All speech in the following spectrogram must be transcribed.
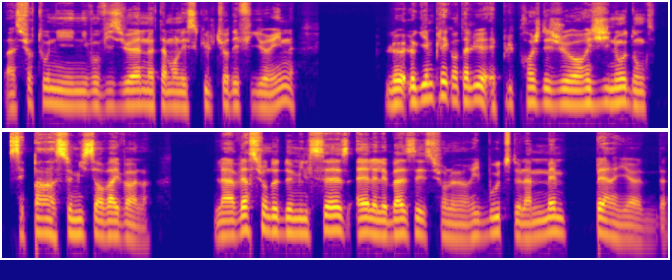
bah, surtout au ni niveau visuel, notamment les sculptures des figurines. Le gameplay, quant à lui, est plus proche des jeux originaux, donc c'est pas un semi survival. La version de 2016, elle, elle est basée sur le reboot de la même période.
